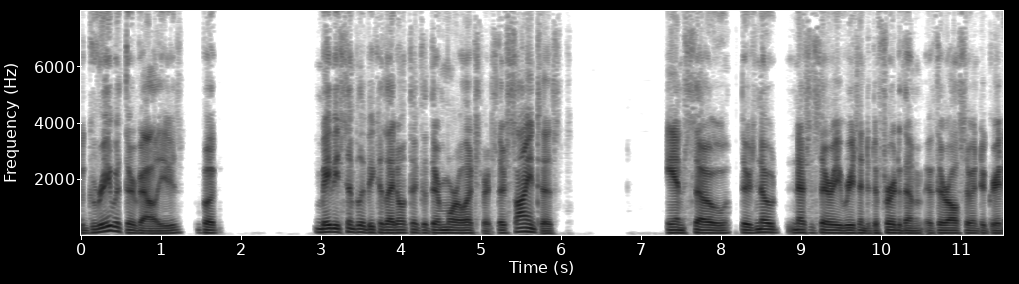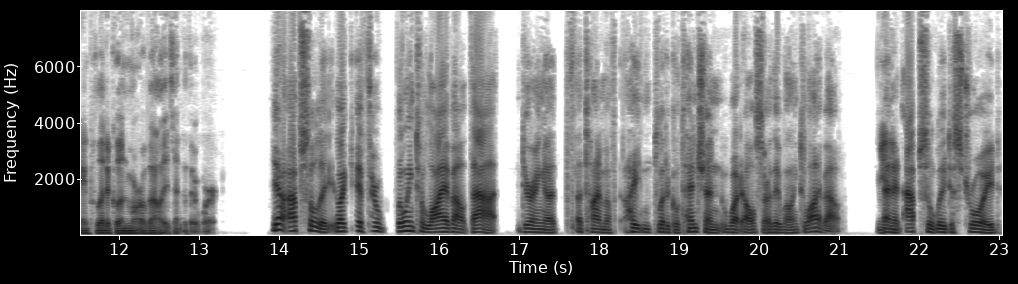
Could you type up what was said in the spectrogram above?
agree with their values, but maybe simply because I don't think that they're moral experts. They're scientists. And so there's no necessary reason to defer to them if they're also integrating political and moral values into their work. Yeah, absolutely. Like if they're willing to lie about that during a, a time of heightened political tension, what else are they willing to lie about? Yeah. And it absolutely destroyed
